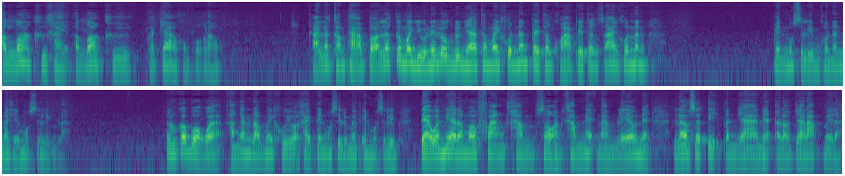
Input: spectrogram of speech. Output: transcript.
อัลลอฮ์คือใครอัลลอฮ์คือพระเจ้าของพวกเราอ่านล้วคำถามต่อแล้วก็มาอยู่ในโลกดุนยาทำไมคนนั้นไปทางขวาไปทางซ้ายคนนั้น เป็นมุสลิมคนนั้นไม่ใช่มุสลิมล่ะ เราก็บอกว่าอางั้นเราไม่คุยว่าใครเป็นมุสลิมไม่เป็นมุสลิม แต่วันนี้เรามาฟังคำสอนคำแนะนำแล้วเนี่ยแล้วสติปัญญาเนี่ยเราจะรับไหมล่ะ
